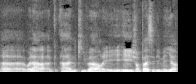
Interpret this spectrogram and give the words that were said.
euh, voilà, Anne, Kivar et, et j'en passe, et des meilleurs,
